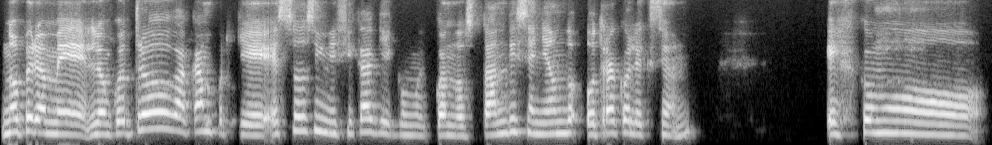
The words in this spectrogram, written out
no, pero me lo encuentro bacán porque eso significa que como cuando están diseñando otra colección, es como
